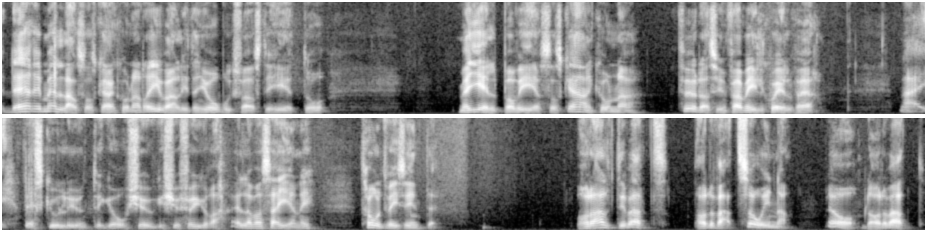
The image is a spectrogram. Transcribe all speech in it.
däremellan så ska han kunna driva en liten jordbruksfastighet och med hjälp av er så ska han kunna föda sin familj själv här. Nej, det skulle ju inte gå 2024. Eller vad säger ni? Troligtvis inte. Har det alltid varit, har det varit så innan? Ja, det har det varit.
